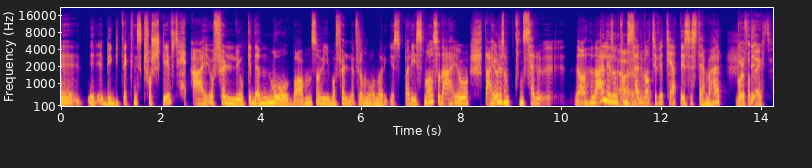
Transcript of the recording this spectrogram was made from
eh, byggteknisk forskrift jo, følger jo ikke den målbanen som vi må følge for å nå Norges Parismål, så det er jo, det er jo liksom konserv ja, det er liksom konservativitet i systemet her. Går det for tregt? Det,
